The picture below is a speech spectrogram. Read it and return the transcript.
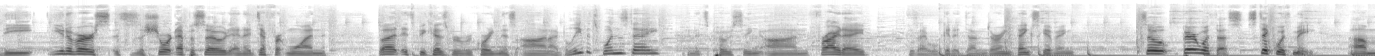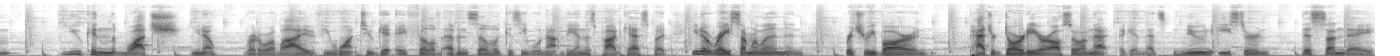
the universe. This is a short episode and a different one, but it's because we're recording this on, I believe it's Wednesday, and it's posting on Friday because I will get it done during Thanksgiving. So bear with us, stick with me. Um, you can watch, you know, Roto World Live if you want to get a fill of Evan Silva because he will not be on this podcast. But you know, Ray Summerlin and Rich Hribar and Patrick Daugherty are also on that. Again, that's noon Eastern this Sunday.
